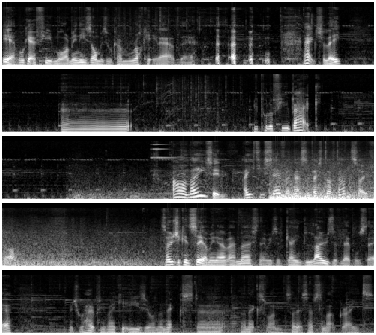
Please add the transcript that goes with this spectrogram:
yeah we'll get a few more I mean these zombies will come rocketing out of there actually uh, we pull a few back Oh, amazing. 87. That's the best I've done so far. So as you can see, I mean, our, our mercenaries have gained loads of levels there, which will hopefully make it easier on the next uh, the next one. So let's have some upgrades.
